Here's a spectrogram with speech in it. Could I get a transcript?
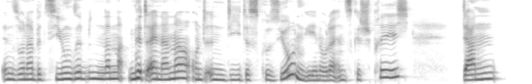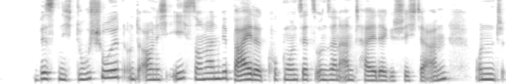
in so einer Beziehung sind miteinander und in die Diskussion gehen oder ins Gespräch, dann bist nicht du schuld und auch nicht ich, sondern wir beide gucken uns jetzt unseren Anteil der Geschichte an und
